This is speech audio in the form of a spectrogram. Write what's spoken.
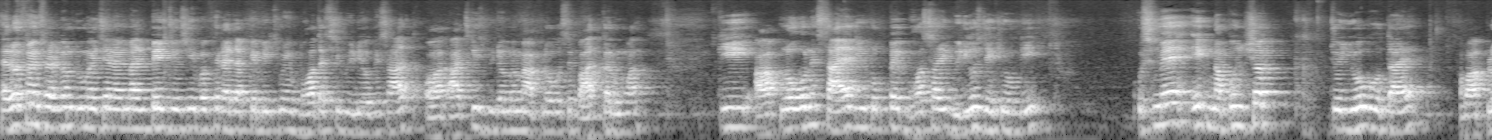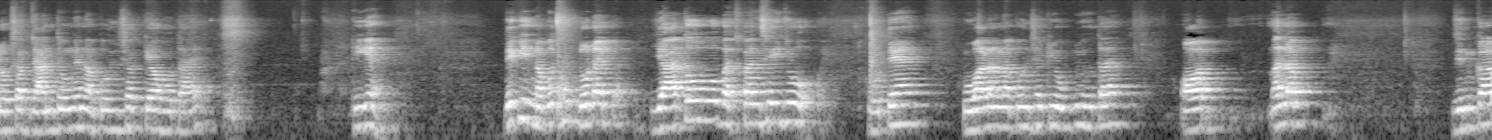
Hello friends welcome to my channel मैं पेज जोशी वो फिर आज आपके बीच में एक बहुत अच्छी वीडियो के साथ और आज की इस वीडियो में मैं आप लोगों से बात करूँगा कि आप लोगों ने शायद यूट्यूब पे बहुत सारी वीडियोस देखी होंगी। उसमें एक नपुंसक जो योग होता है, अब आप लोग सब जानते होंगे नपुंसक क्या होता है। ठीक है? देखिए, नपुंसक दो टाइप का या तो वो बचपन से ही जो होते हैं, वो वाला नपुंसक योग भी होता है। और मतलब जिनका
